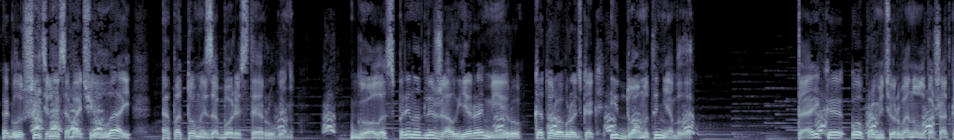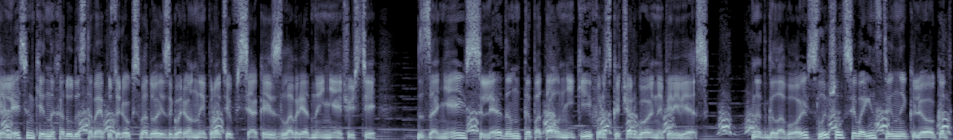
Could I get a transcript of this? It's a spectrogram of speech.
оглушительный собачий лай, а потом и забористая ругань. Голос принадлежал Яромиру, которого вроде как и дома-то не было. Тайка опрометью рванула по шаткой лесенке, на ходу доставая пузырек с водой, заговоренный против всякой зловредной нечисти. За ней следом топотал Никифор с кочергой наперевес. Над головой слышался воинственный клёкот,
